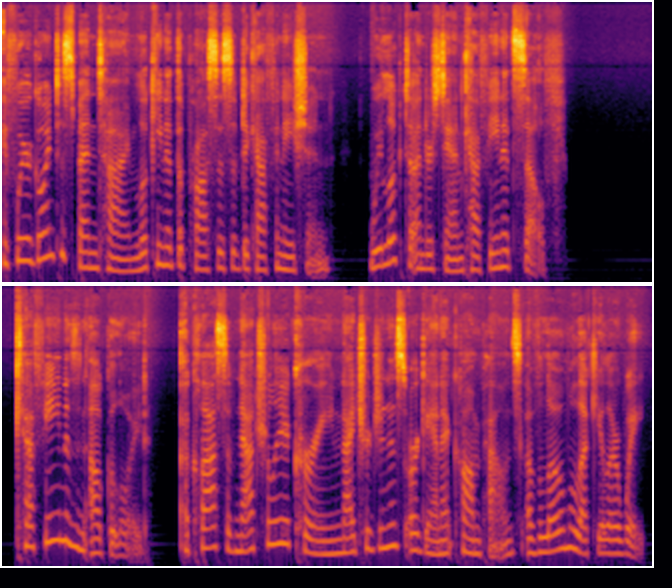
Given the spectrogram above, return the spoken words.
If we are going to spend time looking at the process of decaffeination, we look to understand caffeine itself. Caffeine is an alkaloid, a class of naturally occurring nitrogenous organic compounds of low molecular weight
